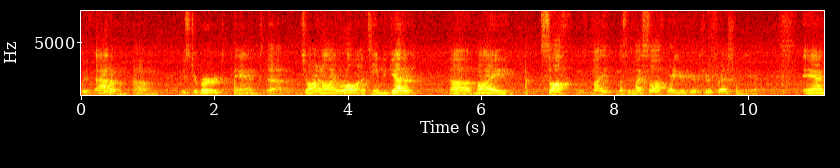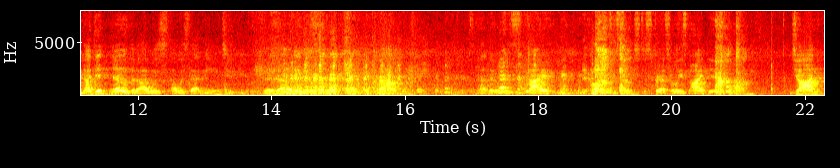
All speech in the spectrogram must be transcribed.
with Adam, um, Mr. Bird, and uh, John and I were all on a team together. Uh, my soft, my, must have been my sophomore year here, it was your freshman year. And I didn't know that I was, I was that mean to you. That, it was, um, that was, I, we caused you such distress, or at least I did. Um, John,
